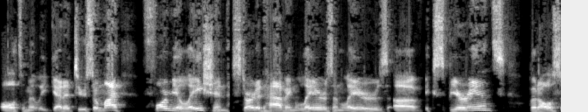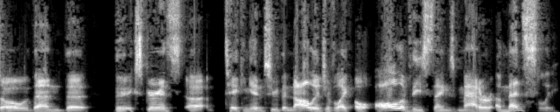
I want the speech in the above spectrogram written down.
ultimately get it to. So, my formulation started having layers and layers of experience, but also then the the experience uh, taking into the knowledge of like oh all of these things matter immensely.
